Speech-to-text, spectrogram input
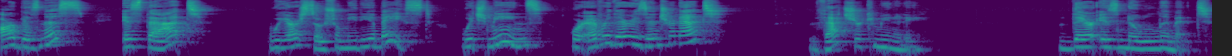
our business is that we are social media based, which means wherever there is internet, that's your community. There is no limit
